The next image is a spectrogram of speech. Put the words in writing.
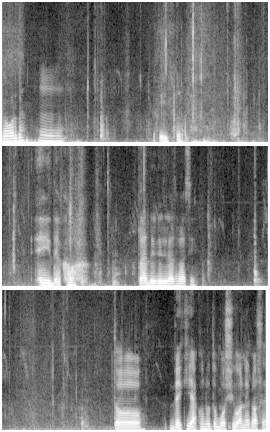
না বর্দা হুম। এই তো। এই দেখো প্রায় দুই কেজির কাছাকাছি। তো দেখি এখনও তো বসি অনেক আছে।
